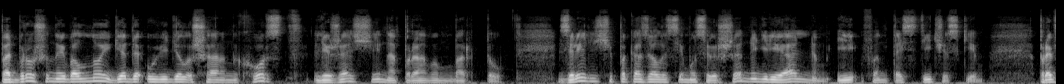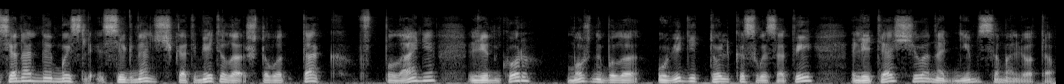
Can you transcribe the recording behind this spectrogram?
Подброшенной волной Геда увидел Шарнхорст, лежащий на правом борту. Зрелище показалось ему совершенно нереальным и фантастическим. Профессиональная мысль сигнальщика отметила, что вот так в плане линкор можно было увидеть только с высоты летящего над ним самолета.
